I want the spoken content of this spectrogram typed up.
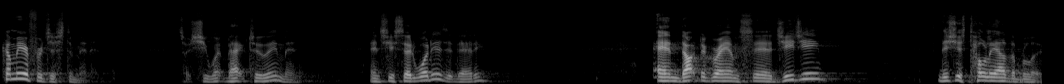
come here for just a minute. So she went back to him and, and she said, What is it, Daddy? And Dr. Graham said, Gigi, this is totally out of the blue.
